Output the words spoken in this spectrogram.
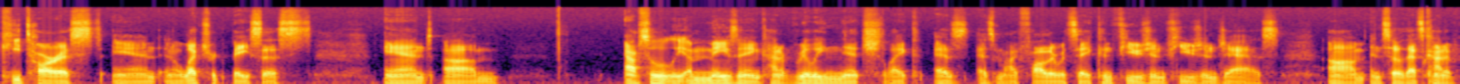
guitarist and an electric bassist and um, absolutely amazing kind of really niche like as as my father would say confusion fusion jazz. Um, and so that's kind of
